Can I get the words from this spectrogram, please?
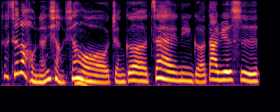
这真的好难想象哦！嗯、整个在那个大约是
